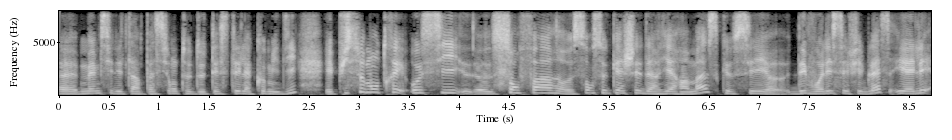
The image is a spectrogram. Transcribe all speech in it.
euh, même s'il était impatiente de tester la comédie. Et puis se montrer aussi sans phare, sans se cacher derrière un masque, c'est dévoiler ses faiblesses. Et elle est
